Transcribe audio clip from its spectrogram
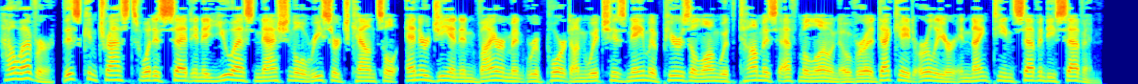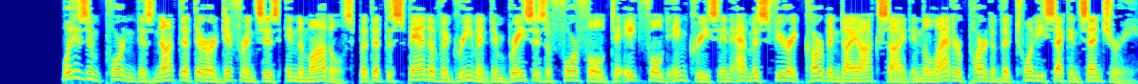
However, this contrasts what is said in a U.S. National Research Council, Energy and Environment report on which his name appears along with Thomas F. Malone over a decade earlier in 1977. What is important is not that there are differences in the models but that the span of agreement embraces a fourfold to eightfold increase in atmospheric carbon dioxide in the latter part of the 22nd century.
